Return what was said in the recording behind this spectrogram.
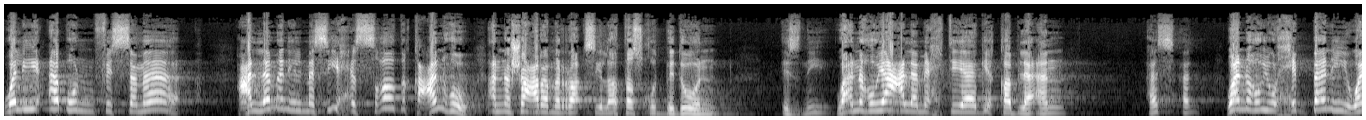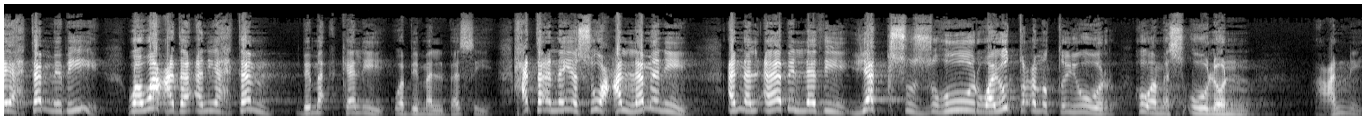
ولي أب في السماء علمني المسيح الصادق عنه أن شعر من رأسي لا تسقط بدون إذني وأنه يعلم احتياجي قبل أن أسأل وأنه يحبني ويهتم بي ووعد أن يهتم بمأكلي وبملبسي. حتى أن يسوع علمني أن الآب الذي يكسو الزهور ويطعم الطيور هو مسؤول عني.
